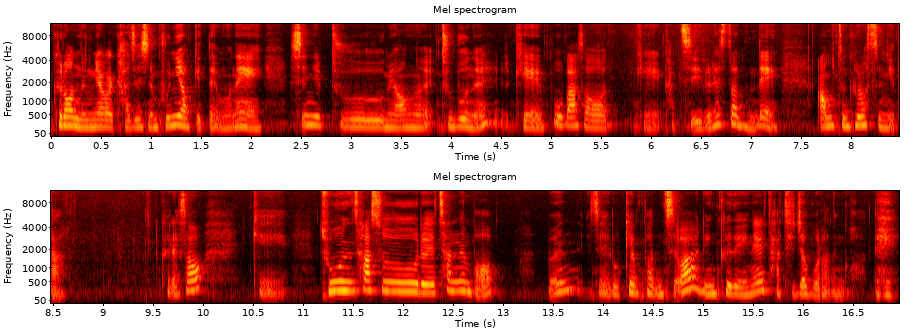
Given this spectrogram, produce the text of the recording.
그런 능력을 가지신 분이었기 때문에 신입 두 명을 두 분을 이렇게 뽑아서 이렇게 같이 일을 했었는데 아무튼 그렇습니다. 그래서 이렇게 좋은 사수를 찾는 법은 이제 로켓펀치와 LinkedIn을 다 뒤져보라는 거. 네.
